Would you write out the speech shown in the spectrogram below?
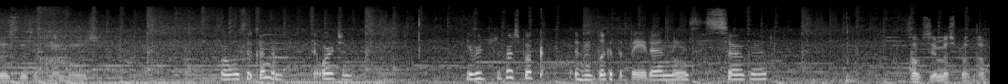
is this animals? What was it Gundam? The origin. The original the first book. And look at the beta in these. It's so good. It's obviously a misprint though.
